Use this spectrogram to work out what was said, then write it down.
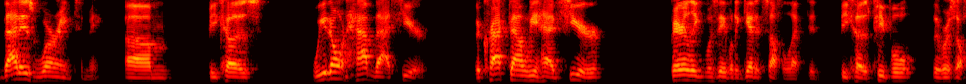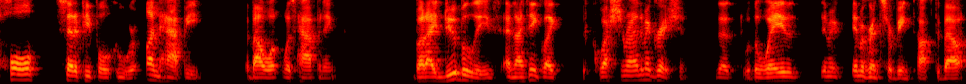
that is worrying to me um, because we don't have that here. The crackdown we had here barely was able to get itself elected because people, there was a whole set of people who were unhappy about what was happening. But I do believe, and I think like the question around immigration, that the way that immigrants are being talked about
